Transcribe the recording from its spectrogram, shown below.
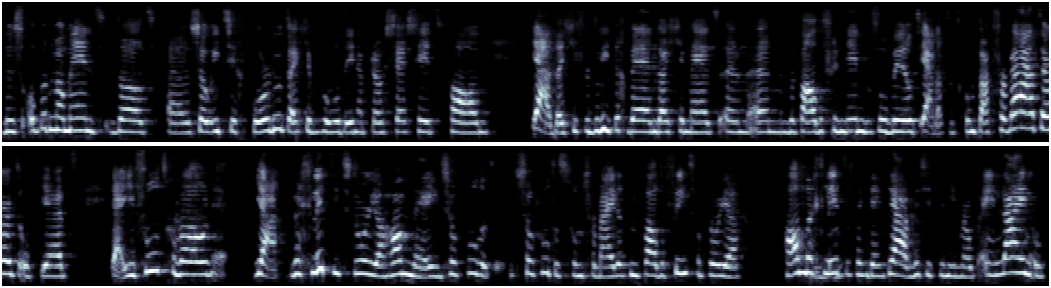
Dus op het moment dat uh, zoiets zich voordoet, dat je bijvoorbeeld in een proces zit van ja, dat je verdrietig bent, dat je met een, een bepaalde vriendin bijvoorbeeld, ja, dat het contact verwatert, of je hebt, ja, je voelt gewoon, ja, er glipt iets door je handen heen. Zo voelt het, zo voelt het soms voor mij, dat een bepaalde vriendschap door je handen mhm. glipt, of dat je denkt, ja, we zitten niet meer op één lijn, of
